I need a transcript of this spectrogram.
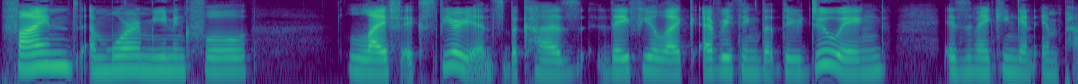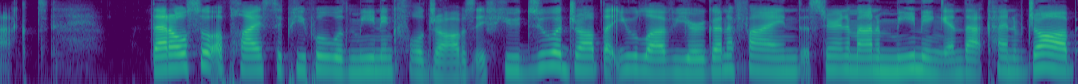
find a more meaningful life experience because they feel like everything that they're doing is making an impact. That also applies to people with meaningful jobs. If you do a job that you love, you're going to find a certain amount of meaning in that kind of job.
